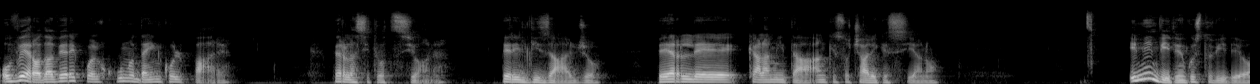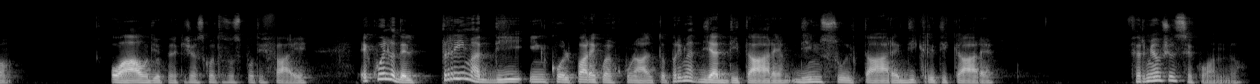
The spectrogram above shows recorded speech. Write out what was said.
ovvero ad avere qualcuno da incolpare per la situazione, per il disagio, per le calamità, anche sociali che siano. Il mio invito in questo video, o audio per chi ci ascolta su Spotify, è quello del prima di incolpare qualcun altro, prima di additare, di insultare, di criticare, fermiamoci un secondo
